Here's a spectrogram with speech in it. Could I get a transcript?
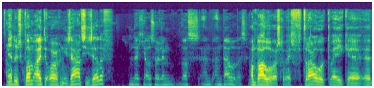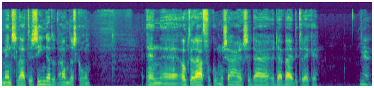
Ja, dus kwam uit de organisatie zelf Omdat je al zo lang was aan, aan het bouwen was geweest. aan het bouwen was geweest. Vertrouwen kweken, eh, mensen laten zien dat het anders kon. En eh, ook de raad van commissarissen daar, daarbij betrekken. Ja.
